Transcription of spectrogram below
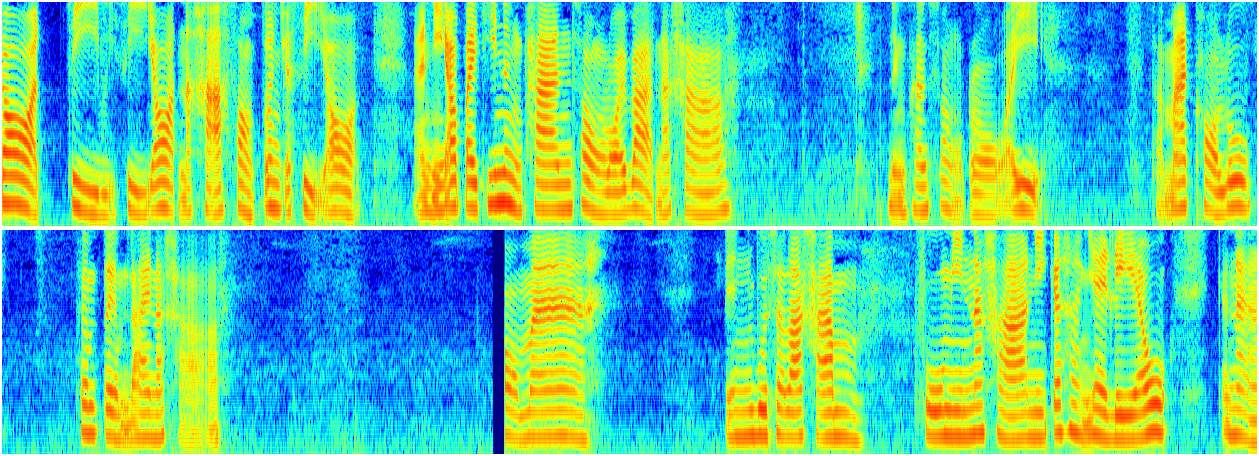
ยอดสี่สี่ยอดนะคะสองต้นกับสี่ยอด อันนี้เอาไปที่หนึ่งพันสองร้อยบาทนะคะหนึ่งพันสองร้อยสามารถขอรูปเพิ่มเติมได้นะคะ ต่อมา เป็นบุษราคำฟูมินนะคะนนี้กระถางใหญ่แล้ว กระหนาง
